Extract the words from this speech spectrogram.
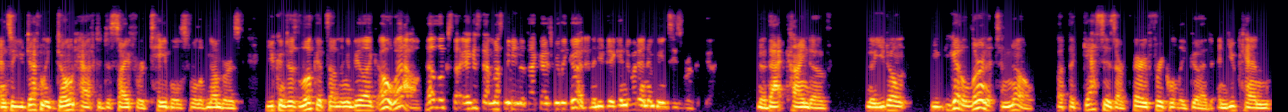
and so you definitely don't have to decipher tables full of numbers. You can just look at something and be like, oh, wow, that looks like, I guess that must mean that that guy's really good. And then you dig into it and it means he's really good. You know, that kind of, you know, you don't, you, you got to learn it to know, but the guesses are very frequently good. And you can,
